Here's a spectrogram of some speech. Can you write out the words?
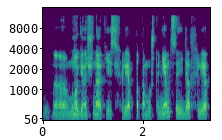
э, многие начинают есть хлеб, потому что немцы едят хлеб.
